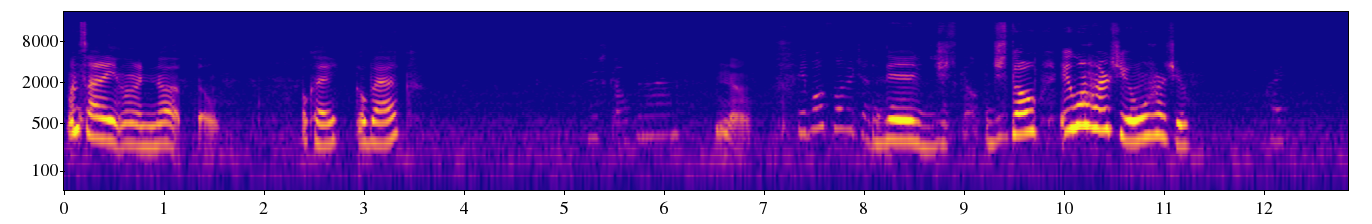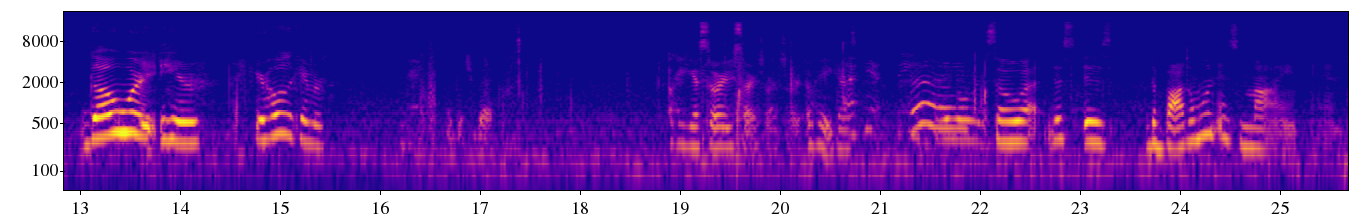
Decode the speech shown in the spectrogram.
One side ain't lining up though. Okay, go back. Is there a skeleton around? No. They both love each other. Then Just just, go. It won't hurt you. It won't hurt you. Okay. Go where here. Here, hold the camera. Okay. I'll get you back. Okay, yeah, sorry, sorry, sorry, sorry. Okay, I guys. can't see. Hang. So uh, this is the bottom one is mine, and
